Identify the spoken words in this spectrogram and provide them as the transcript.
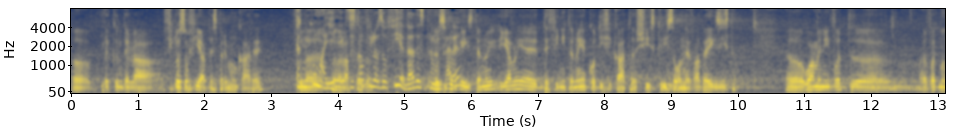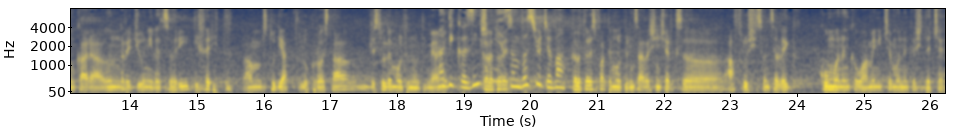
Uh, plecând de la filozofia despre mâncare. Dar până, cum? Până există la o filozofie, da, despre mâncare? Sigur că există. Nu, ea nu e definită, nu e codificată și scrisă undeva, dar există. Uh, oamenii văd, uh, văd mâncarea în regiunile țării diferit. Am studiat lucrul ăsta destul de mult în ultimii ani. Adică zim și mie să învăț și eu ceva. Călătoresc foarte mult prin țară și încerc să aflu și să înțeleg cum mănâncă oamenii, ce mănâncă și de ce.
